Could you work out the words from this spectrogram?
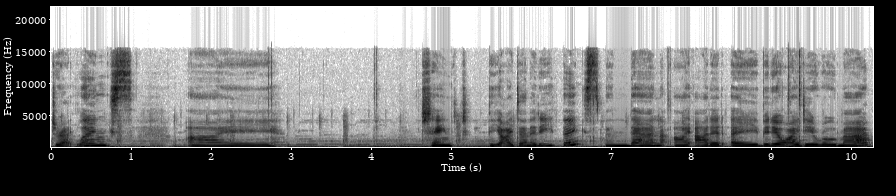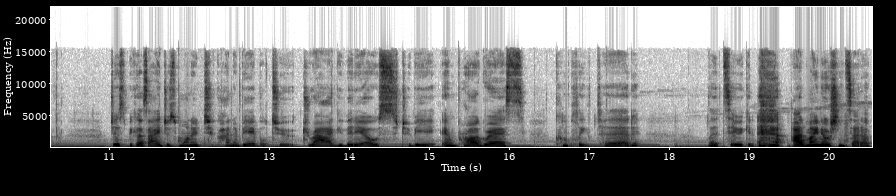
direct links. I changed the identity things and then I added a video ID roadmap just because I just wanted to kind of be able to drag videos to be in progress, completed. Let's see, we can add my Notion setup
